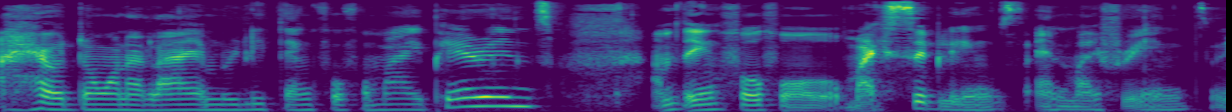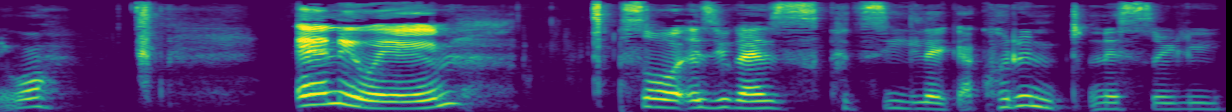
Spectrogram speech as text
I don't wanna lie. I'm really thankful for my parents. I'm thankful for my siblings and my friends. Yo. Anyway, so as you guys could see like i couldn't necessarily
